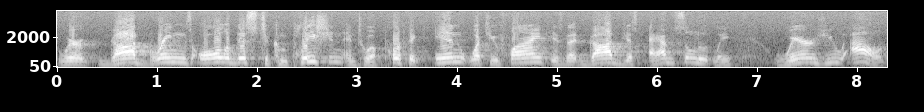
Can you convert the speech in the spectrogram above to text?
where God brings all of this to completion and to a perfect end, what you find is that God just absolutely wears you out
